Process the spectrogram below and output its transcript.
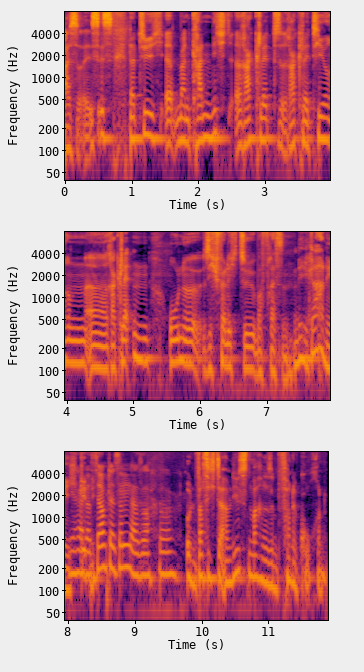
Also es ist natürlich, äh, man kann nicht Raclette, raclettieren, äh, Racletten, ohne sich völlig zu überfressen. Nee, gar nicht. Ja, Geht das ist ja auch der Sinn der Sache. Und was ich da am liebsten mache, sind Pfannekuchen.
